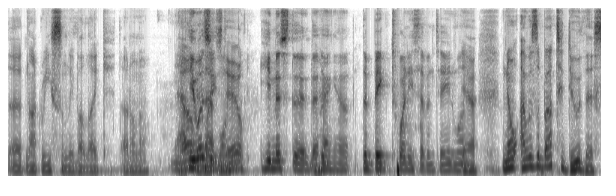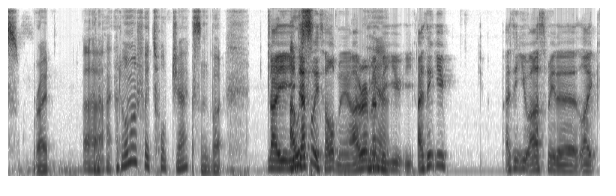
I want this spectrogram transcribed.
uh, not recently, but like, I don't know. no, He was- please one. do. He missed the the hangout. The big 2017 one. Yeah. No, I was about to do this, right? Uh-huh. I, I don't know if I told Jackson, but No, you, you was- definitely told me. I remember Yeah. you, you. I think you. I think you asked me to like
